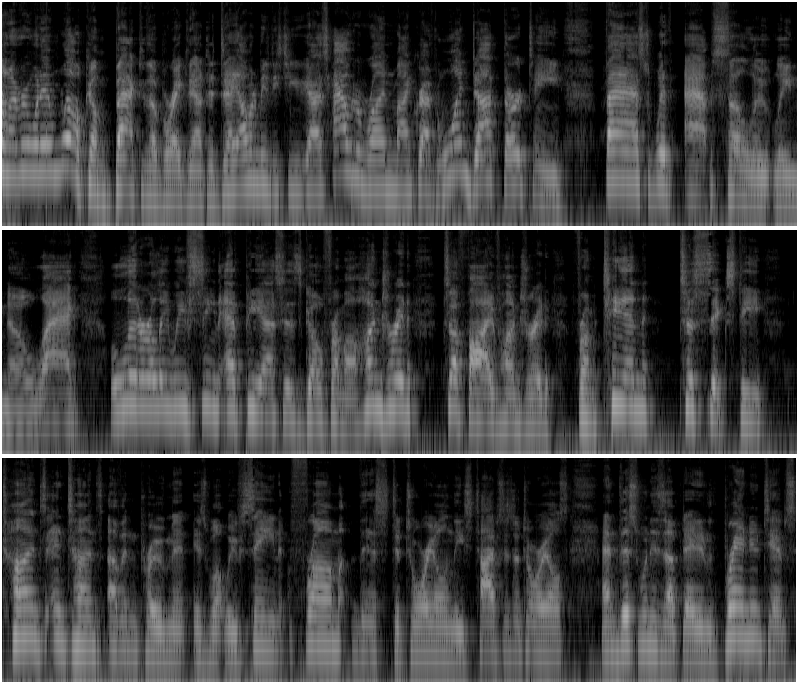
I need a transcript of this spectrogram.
Hello everyone and welcome back to the breakdown. Today I'm going to be teaching you guys how to run Minecraft 1.13 fast with absolutely no lag. Literally we've seen FPSs go from 100 to 500, from 10 to 60, tons and tons of improvement is what we've seen from this tutorial and these types of tutorials and this one is updated with brand new tips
